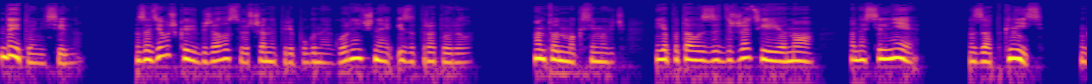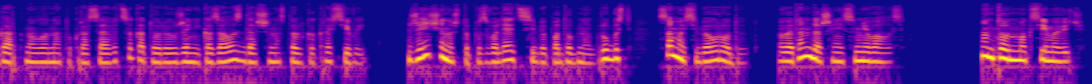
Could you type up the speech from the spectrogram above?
да и то не сильно. За девушкой вбежала совершенно перепуганная горничная и затраторила. «Антон Максимович, я пыталась задержать ее, но она сильнее, «Заткнись!» — гаркнула на ту красавицу, которая уже не казалась Даше настолько красивой. Женщина, что позволяет себе подобную грубость, сама себя уродует. В этом Даша не сомневалась. «Антон Максимович!»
